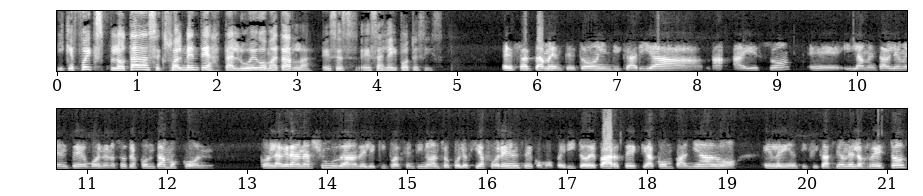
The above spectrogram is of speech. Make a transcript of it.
y que fue explotada sexualmente hasta luego matarla. Esa es, esa es la hipótesis. Exactamente, todo indicaría a, eso eh, y lamentablemente, bueno, nosotros contamos con, con la gran ayuda del equipo argentino de antropología forense como perito de parte que ha acompañado en la identificación de los restos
